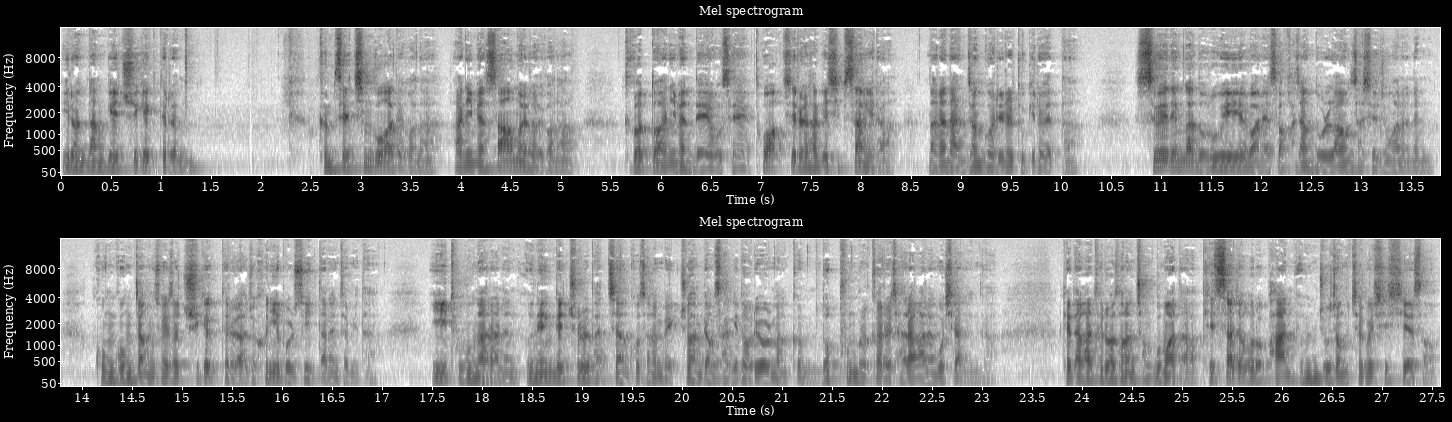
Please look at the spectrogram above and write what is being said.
이런 단계의 취객들은 금세 친구가 되거나 아니면 싸움을 걸거나 그것도 아니면 내 옷에 토악질을 하기 십상이라 나는 안전거리를 두기로 했다. 스웨덴과 노르웨이에 관해서 가장 놀라운 사실 중 하나는 공공장소에서 취객들을 아주 흔히 볼 수 있다는 점이다. 이 두 나라는 은행 대출을 받지 않고서는 맥주 한 병 사기도 어려울 만큼 높은 물가를 자랑하는 곳이 아닌가. 게다가 들어서는 정부마다 필사적으로 반음주 정책을 실시해서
